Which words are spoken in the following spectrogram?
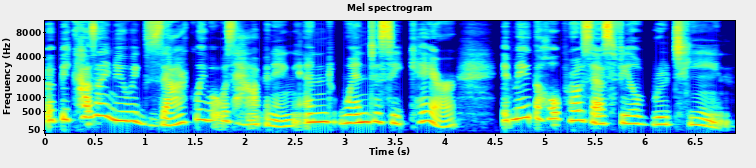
But because I knew exactly what was happening and when to seek care, it made the whole process feel routine.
